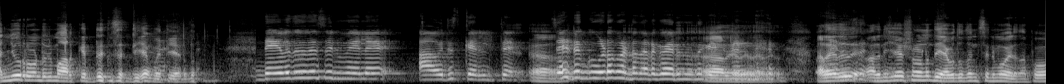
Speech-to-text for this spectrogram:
അഞ്ഞൂറ് രൂപ ഒരു മാർക്കറ്റ് സെറ്റ് ചെയ്യാൻ പറ്റിയായിരുന്നു. ദേവദൂത സിനിമയിലെ ആ ഒരു സ്കെൽറ്റൻ ചേട്ടൻ കൂടെ കൊണ്ട് നടക്കുമായിരുന്നു അതായത് അതിനുശേഷമാണ് ദേവദൂതൻ സിനിമ വരുന്നത്. അപ്പോൾ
